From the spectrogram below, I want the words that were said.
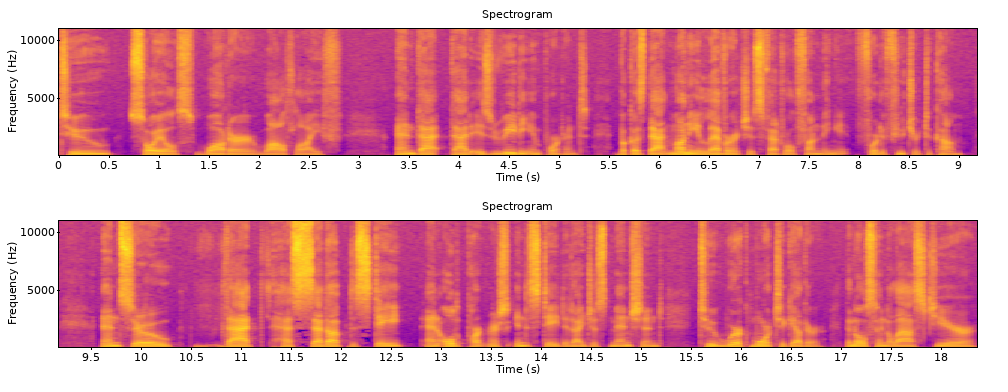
to soils, water, wildlife, And that, that is really important because that money leverages federal funding for the future to come. And so that has set up the state and all the partners in the state that I just mentioned to work more together. Then also in the last year,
